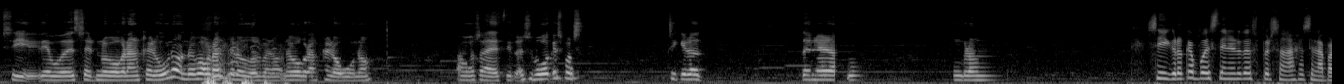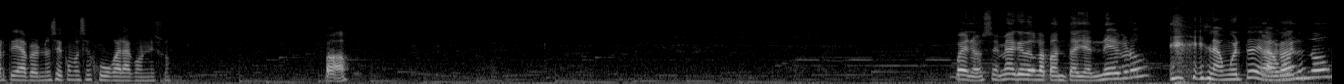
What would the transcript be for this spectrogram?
Sí, debo de ser nuevo granjero 1 o nuevo granjero 2. Bueno, nuevo granjero 1. Vamos a decirlo. Supongo que es por si quiero tener un gran. Sí, creo que puedes tener dos personajes en la partida, pero no sé cómo se jugará con eso. Va. Bueno, se me ha quedado la pantalla en negro. la muerte del abuelo. Cargando.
